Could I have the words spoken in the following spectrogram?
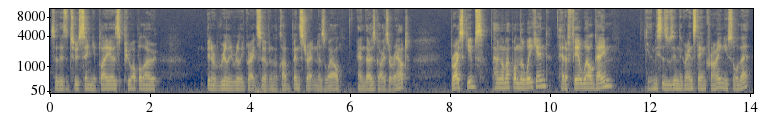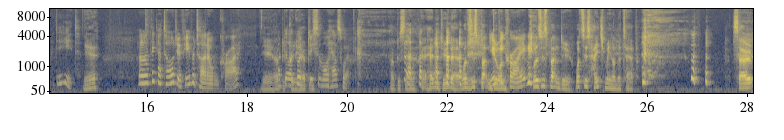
So there's the two senior players. Puopolo, been a really, really great servant in the club. Ben Stratton as well, and those guys are out. Bryce Gibbs hung him up on the weekend, had a farewell game. His missus was in the grandstand crying, you saw that? I did. Yeah. And I think I told you if you retired, I wouldn't cry. Yeah, I'd, I'd, be, be, like, good, happy. do some more housework. I'd be saying, how do you do that? What does this button You'd do? be on- crying. What does this button do? What's this H mean on the tap? so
